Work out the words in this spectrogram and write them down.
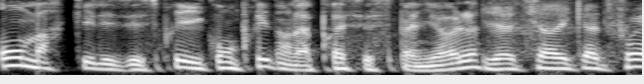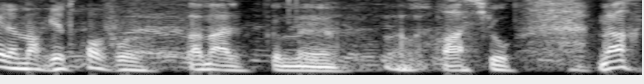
ont marqué les esprits, y compris dans la presse espagnole. Il a tiré quatre fois, il a marqué trois fois. Pas mal comme euh, ratio. Mar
